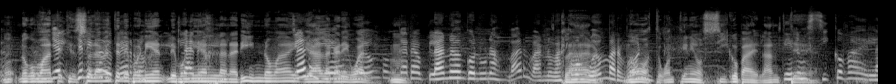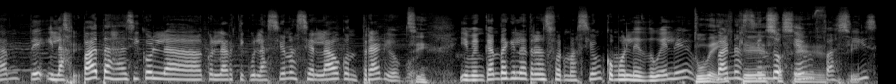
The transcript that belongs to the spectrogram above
No, no como Yo- antes yo que digo solamente le ponían, le claro. ponían la nariz nomás Claro, y ya la cara un igual. con Mm. cara plana con unas barbas, nomás como Claro. un weón barbón. No, este tiene hocico para adelante. Tiene hocico para adelante y las Sí. patas así con la, con la articulación hacia el lado contrario. Sí, Y me encanta que la transformación, como le duele, van haciendo se- énfasis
